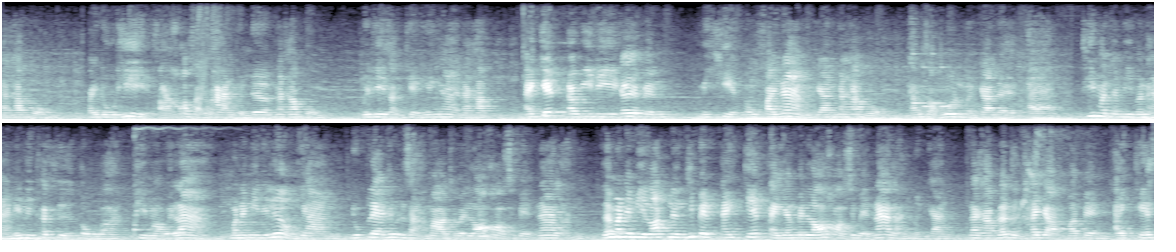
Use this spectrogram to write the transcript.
นะครับผม ไปดูที่ฝาครอบสายพานเหมือนเดิมนะครับผม วิธีสังเกตง่ายๆนะครับไอเกต LED ก็จะเป็น มีขีดตรงไฟหน้าเหมือนกันนะครับผมทั้ง 2 รุ่นเหมือนกันเลยแต่ที่มันจะมีปัญหานิดนึงก็คือตัวพิมาเวล่ามันจะมีในเรื่องของยางยุคแรกที่เป็น3วาลจะเป็นล้อขอบ 11 หน้าหลัง แล้วมันจะมีล็อตหนึ่งที่เป็นไอเกสแต่ยังเป็นล้อขอบ 11 หน้าหลังเหมือนกันนะครับแล้วถึงขยับมาเป็นไอเกส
